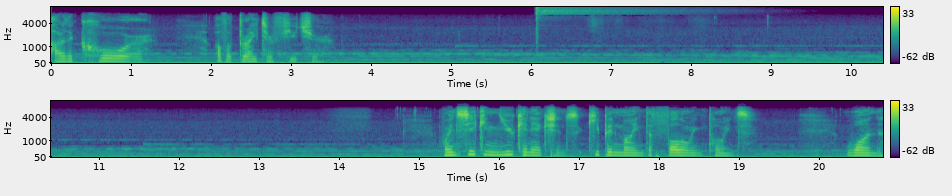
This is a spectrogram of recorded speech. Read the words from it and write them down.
are the core of a brighter future. When seeking new connections, keep in mind the following points. 1.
